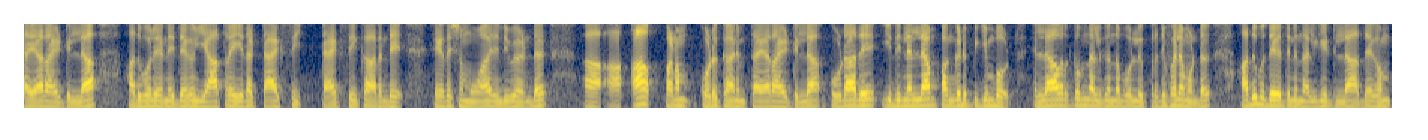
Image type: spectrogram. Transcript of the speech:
തയ്യാറായിട്ടില്ല. അതുപോലെ തന്നെ ഇദ്ദേഹം യാത്ര ചെയ്ത ടാക്സി ടാക്സി കാറിന്റെ ഏകദേശം മൂവായിരം രൂപയുണ്ട്. ആ, പണം കൊടുക്കാനും തയ്യാറായിട്ടില്ല. കൂടാതെ ഇതിനെല്ലാം പങ്കെടുപ്പിക്കുമ്പോൾ എല്ലാവർക്കും നൽകുന്ന പോലെ പ്രതിഫലമുണ്ട്. അതും അദ്ദേഹത്തിന് നൽകിയിട്ടില്ല. അദ്ദേഹം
